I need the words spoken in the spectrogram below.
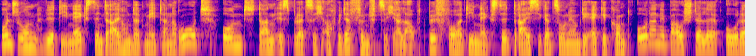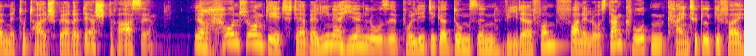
und schon wird die nächste in 300 Metern rot und dann ist plötzlich auch wieder 50 erlaubt, bevor die nächste 30er-Zone um die Ecke kommt oder eine Baustelle oder eine Totalsperre der Straße. Ja, und schon geht der Berliner hirnlose Politiker-Dummsinn wieder von vorne los. Dank Quoten, kein Titelgiffey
